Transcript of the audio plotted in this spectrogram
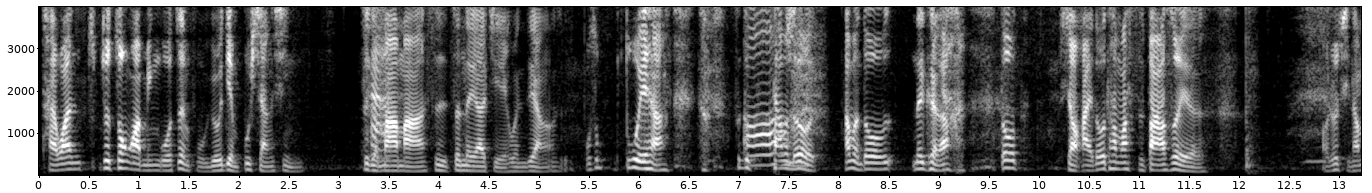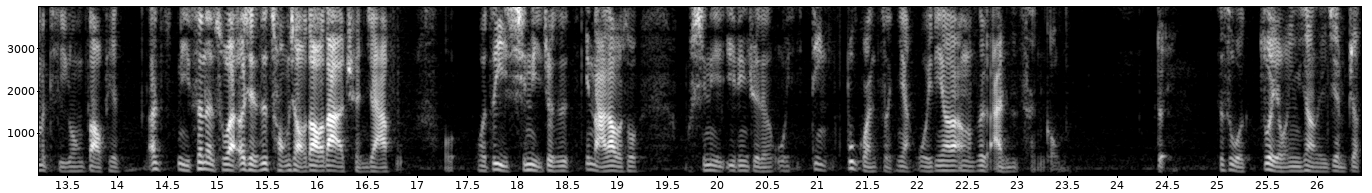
台湾就中华民国政府有点不相信这个妈妈是真的要结婚这样子。我说不对啊，这个他们都有，他们都那个啦，都小孩都他妈十八岁了，我就请他们提供照片。啊，你生得出来，而且是从小到大的全家福，我我自己心里就是一拿到我说，我心里一定觉得我一定不管怎样，我一定要让这个案子成功。对，这是我最有印象的一件比较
